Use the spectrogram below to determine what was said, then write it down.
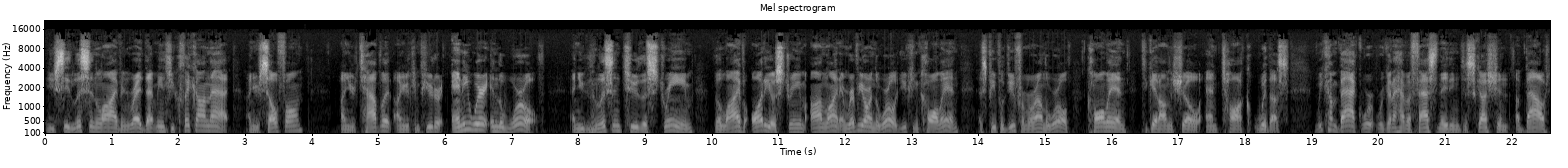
you see listen live in red. That means you click on that on your cell phone, on your tablet, on your computer, anywhere in the world. And you can listen to the stream, the live audio stream online. And wherever you are in the world, you can call in, as people do from around the world, call in to get on the show and talk with us. When we come back, we're, we're going to have a fascinating discussion about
